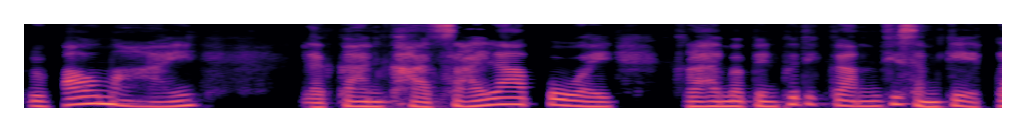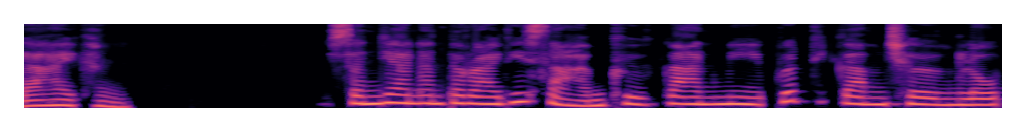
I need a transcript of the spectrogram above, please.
หรือเป้าหมาย และการขาดสายลาป่วย กลายมาเป็นพฤติกรรมที่สังเกตได้ค่ะสัญญาณอันตรายที่ 3 คือการมีพฤติกรรมเชิงลบ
